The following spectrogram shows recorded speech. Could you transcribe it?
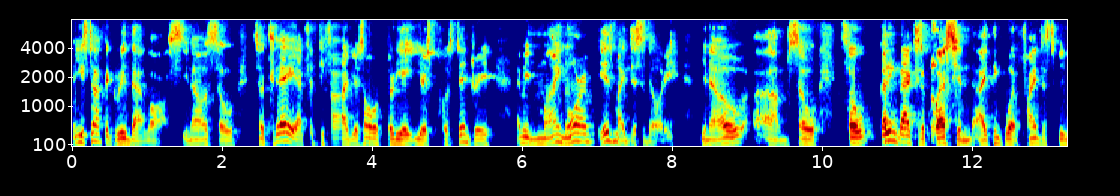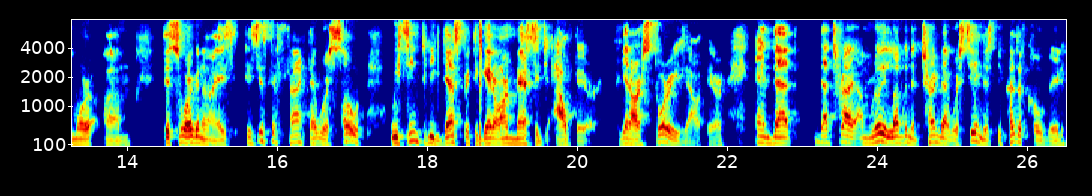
and you still have to grieve that loss, you know? So, so today at 55 years old, 38 years post injury, I mean, my norm is my disability, you know? Um, so, so getting back to the question, I think what finds us to be more um, disorganized is just the fact that we're so, we seem to be desperate to get our message out there, to get our stories out there. And that, that's right, I'm really loving the turn that we're seeing this because of COVID,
